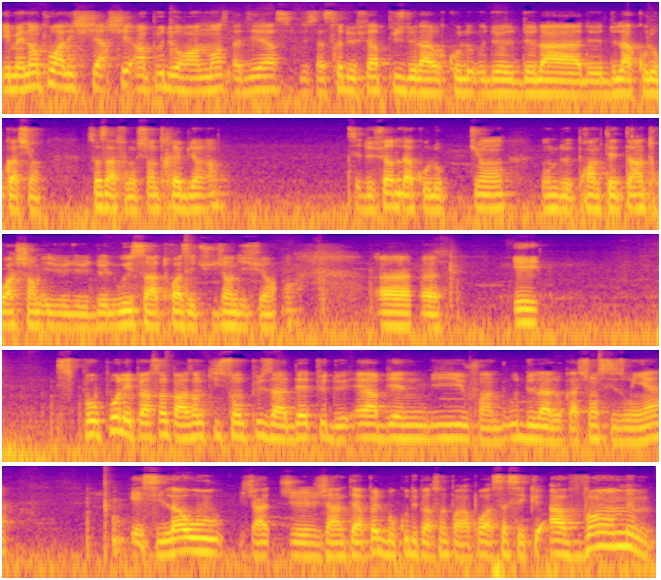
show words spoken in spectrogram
Et maintenant, pour aller chercher un peu de rendement, c'est-à-dire, c'est- ça serait de faire plus de la, de, de la, de, la colocation. Ça, ça fonctionne très bien. C'est de faire de la colocation, donc de prendre peut-être un, trois chambres de- de louer ça à trois étudiants différents. Euh, et pour, pour les personnes, par exemple, qui sont plus adeptes de Airbnb ou de la location saisonnière, et c'est là où j'interpelle beaucoup de personnes par rapport à ça, c'est qu'avant même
